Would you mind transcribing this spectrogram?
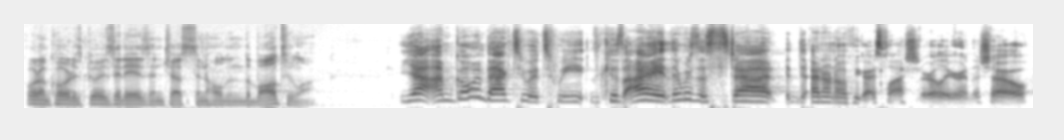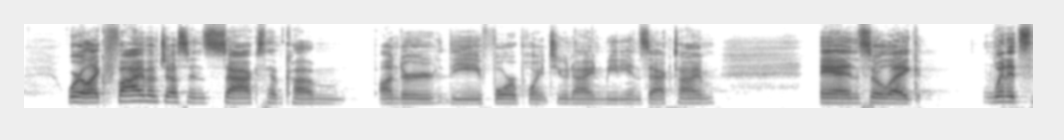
quote unquote as good as it is, and Justin holding the ball too long. Yeah, I'm going back to a tweet because I there was a stat I don't know if you guys flashed it earlier in the show where like five of Justin's sacks have come under the 4.29 median sack time, and so like when it's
